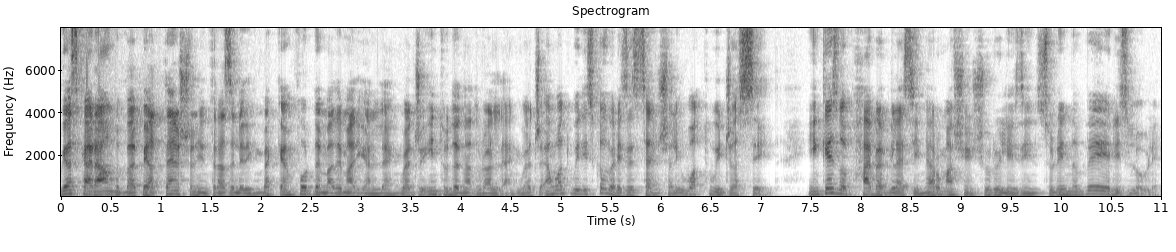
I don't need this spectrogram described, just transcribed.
We ask around by pay attention in translating back and forth the mathematical language into the natural language and what we discover is essentially what we just said. In case of hyperglycemia, our machine should release insulin very slowly.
